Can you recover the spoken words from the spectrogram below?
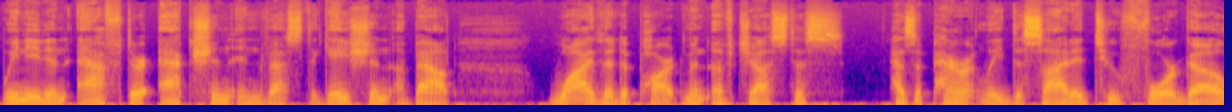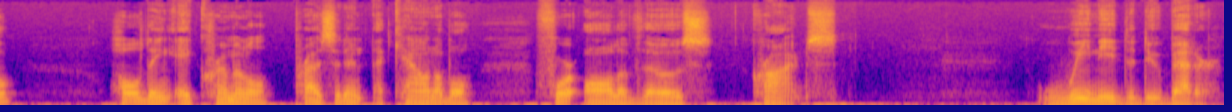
We need an after action investigation about why the Department of Justice has apparently decided to forego holding a criminal president accountable for all of those crimes. We need to do better.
